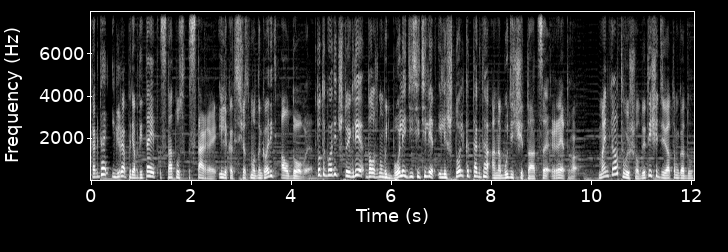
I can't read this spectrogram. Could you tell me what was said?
когда игра приобретает статус старая, или как сейчас можно говорить, алдовая. Кто-то говорит, что игре должно быть более 10 лет, и лишь только тогда она будет считаться ретро. Майнкрафт вышел в 2009 году,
